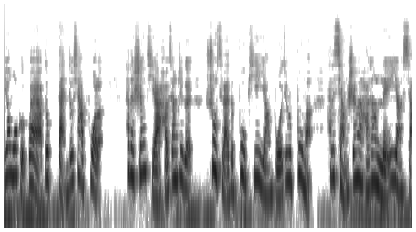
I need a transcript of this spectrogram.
妖魔鬼怪啊都胆都吓破了。他的身体啊，好像这个竖起来的布匹一样薄，就是布嘛。他的响声啊，好像雷一样响。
